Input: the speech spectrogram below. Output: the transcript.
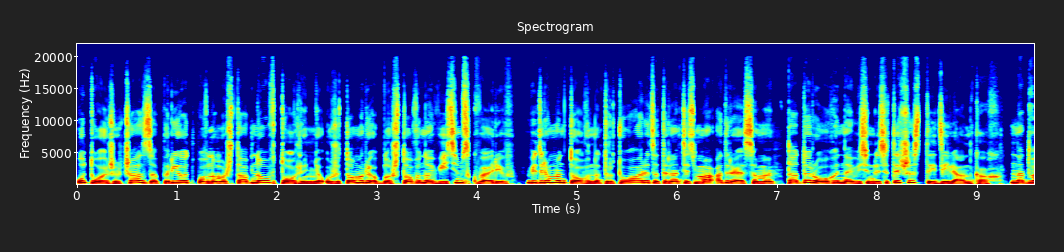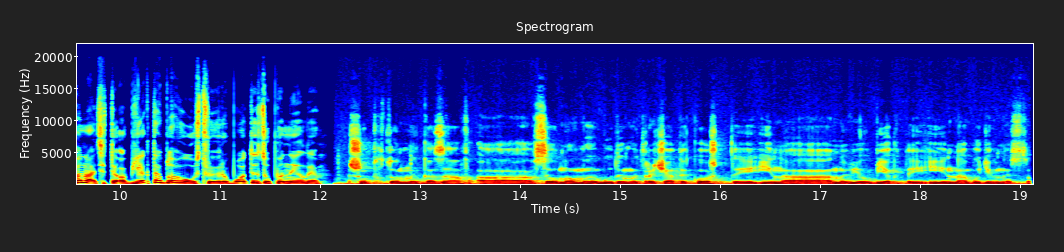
У той же час за період повномасштабного вторгнення у Житомирі облаштовано 8 скверів, відремонтовано тротуари за 13 адресами та дороги на 86 ділянках. На 12 об'єктах благоустрою роботи зупинили. Щоб хто не казав, а все одно ми будемо витрачати кошти і на нові об'єкти, і на будівництво.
